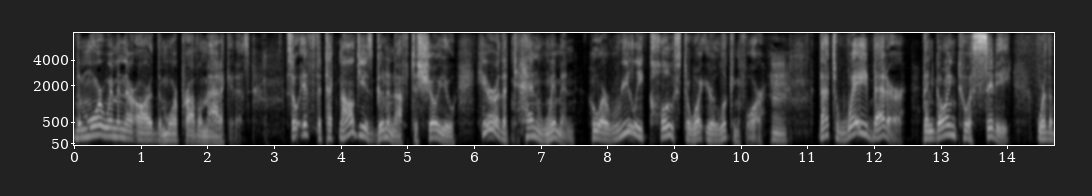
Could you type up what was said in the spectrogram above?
the more women there are, the more problematic it is. So if the technology is good enough to show you here are the 10 women who are really close to what you're looking for, hmm. That's way better than going to a city where the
